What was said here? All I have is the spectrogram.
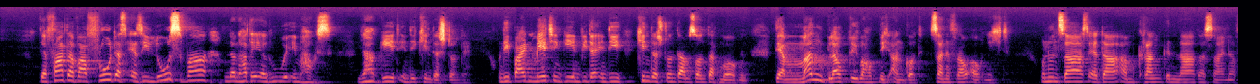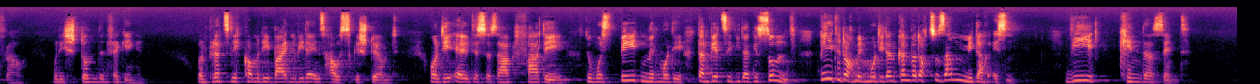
Der Vater war froh, dass er sie los war und dann hatte er Ruhe im Haus. Ja, geht in die Kinderstunde. Und die beiden Mädchen gehen wieder in die Kinderstunde am Sonntagmorgen. Der Mann glaubte überhaupt nicht an Gott, seine Frau auch nicht. Und nun saß er da am Krankenlager seiner Frau und die Stunden vergingen. Und plötzlich kommen die beiden wieder ins Haus gestürmt. Und die Älteste sagt, Vati, du musst beten mit Mutti, dann wird sie wieder gesund. Bete doch mit Mutti, dann können wir doch zusammen Mittag essen. Wie Kinder sind.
